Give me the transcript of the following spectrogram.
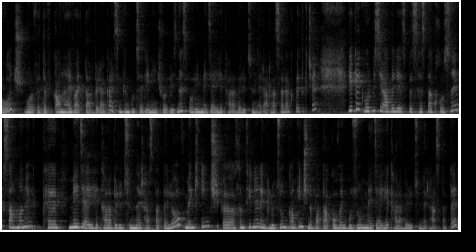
ոչ, որովհետև կա նաև այդ տարբերակը, այսինքն գուցե լինի ինչ-որ բիզնես, որին մեդիայի հետ հարաբերություններ առհասարակ պետք չեն։ Եկեք, որպեսզի ավելի այսպես հստակ խոսենք, սահմանենք, թե մեդիայի հետ հարաբերություններ հաստատելով մենք ինչ խնդիրներ ենք լուծում կամ ինչ նպատակով ենք ուզում մեդիայի հետ հարաբերություններ հաստատել։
